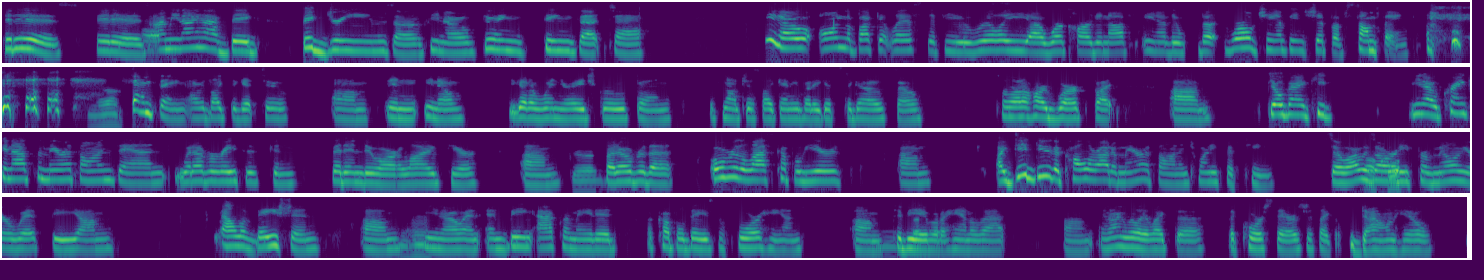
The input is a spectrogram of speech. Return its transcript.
It is. It is. I mean, I have big, big dreams of, you know, doing things that, uh, you know, on the bucket list, if you really uh, work hard enough, you know, the, the world championship of something, Yeah. something I would like to get to. Um, in, you know, you got to win your age group and it's not just like anybody gets to go. So it's a lot of hard work, but, um, still going to keep you know, cranking out some marathons and whatever races can fit into our lives here. Um, Good. but over the over the last couple years, um, I did do the Colorado Marathon in 2015, so I was Oh, cool. already familiar with the um, elevation, um, Mhm. you know, and and being acclimated a couple days beforehand um, Mm, to be able to handle that. Um, and I really like the the course there. It's just like downhill.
